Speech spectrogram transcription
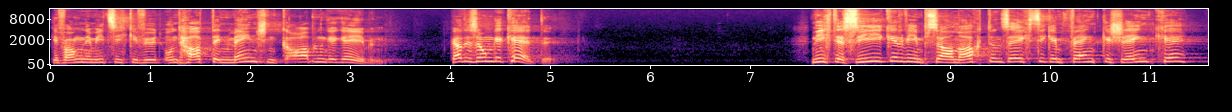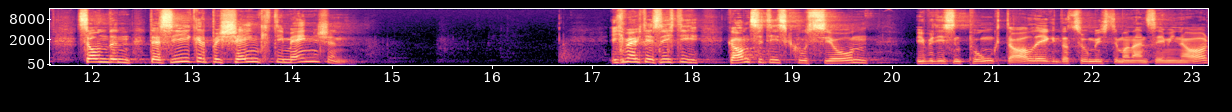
Gefangene mit sich geführt und hat den Menschen Gaben gegeben. Gerade das Umgekehrte. Nicht der Sieger wie im Psalm 68 empfängt Geschenke, sondern der Sieger beschenkt die Menschen. Ich möchte jetzt nicht die ganze Diskussion über diesen Punkt darlegen. Dazu müsste man ein Seminar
